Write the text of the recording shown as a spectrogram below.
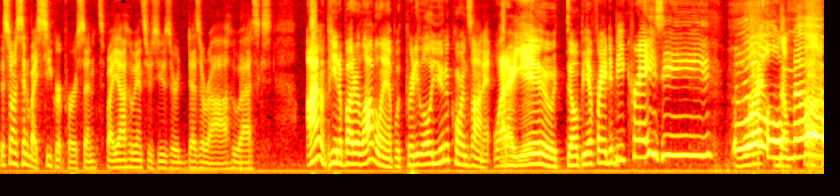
This one was sent by Secret Person. It's by Yahoo Answers user Desiree, who asks, I'm a peanut butter lava lamp with pretty little unicorns on it. What are you? Don't be afraid to be crazy. What oh the no!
